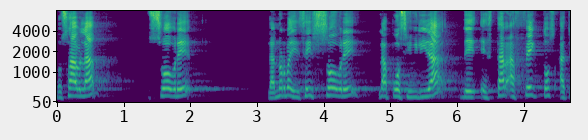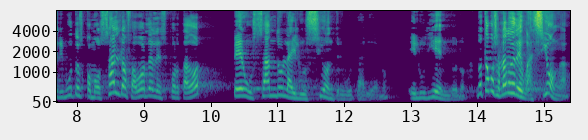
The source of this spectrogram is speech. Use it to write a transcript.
Nos habla sobre, la norma 16 sobre la posibilidad de estar afectos a tributos como saldo a favor del exportador pero usando la ilusión tributaria, ¿no? eludiendo. ¿no? estamos hablando de evasión, ¿ah?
